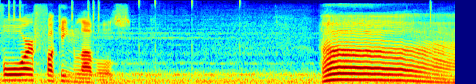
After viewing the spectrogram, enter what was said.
Four fucking levels. Ah.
